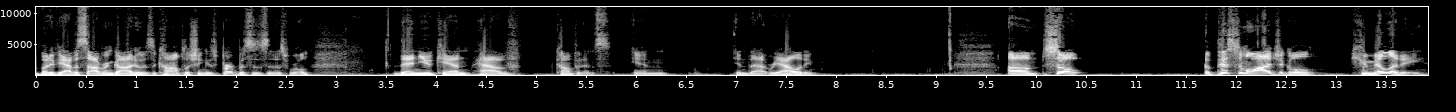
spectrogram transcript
But if you have a sovereign God who is accomplishing his purposes in this world, then you can have confidence in in that reality. Um, so, epistemological humility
